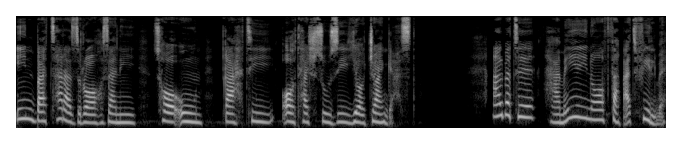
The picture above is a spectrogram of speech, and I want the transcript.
این بدتر از راهزنی، اون قحطی، آتش سوزی یا جنگ است. البته همه اینا فقط فیلمه.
